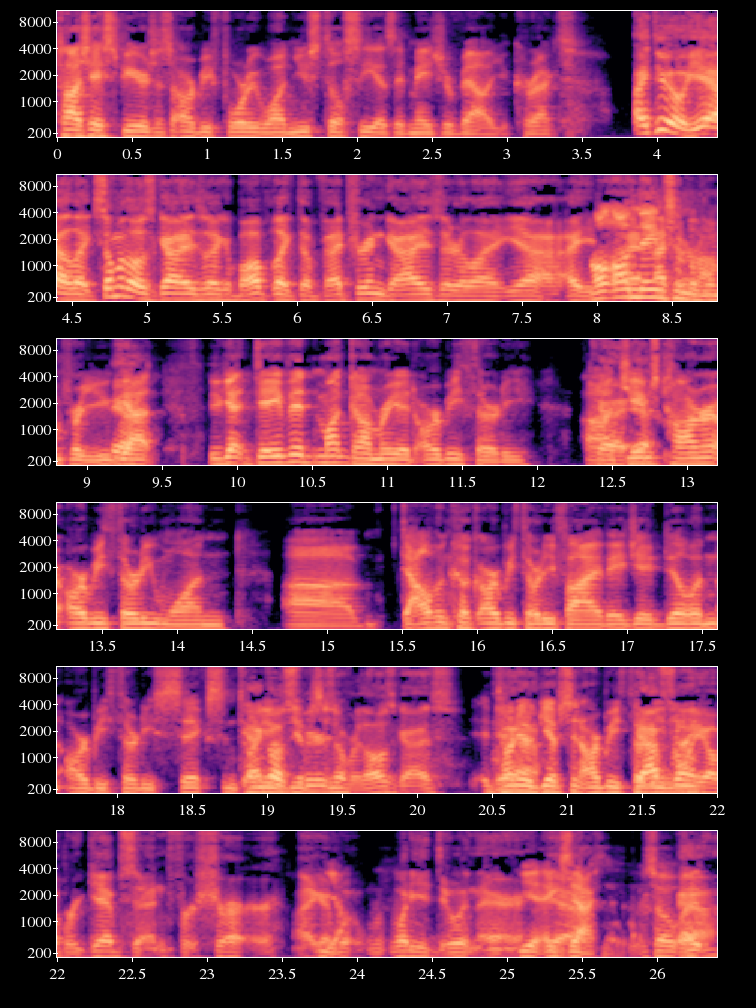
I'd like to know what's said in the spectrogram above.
Tyjae Spears is RB forty one. You still see as a major value, correct? I do, yeah. Like some of those guys, like above, like the veteran guys that are like, yeah. I, will name I, some of them for you. You yeah. got you got David Montgomery at RB thirty, uh, James yeah. Conner RB thirty one, Uh, Dalvin Cook RB thirty five, AJ Dillon RB thirty six, Antonio yeah, Gibson Spears over those guys. Antonio yeah. Gibson RB thirty definitely over Gibson for sure. Like, Yeah. what, what are you doing there? Yeah, exactly. So Yeah.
